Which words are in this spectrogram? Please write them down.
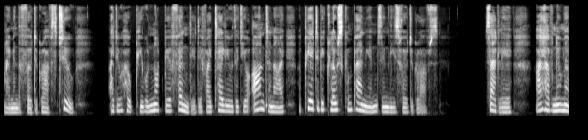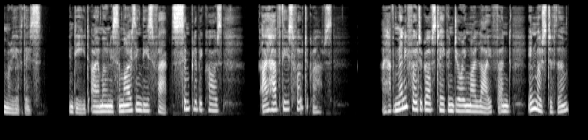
I'm in the photographs too. I do hope you will not be offended if I tell you that your aunt and I appear to be close companions in these photographs. Sadly, I have no memory of this. Indeed, I am only surmising these facts simply because I have these photographs. I have many photographs taken during my life, and in most of them,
